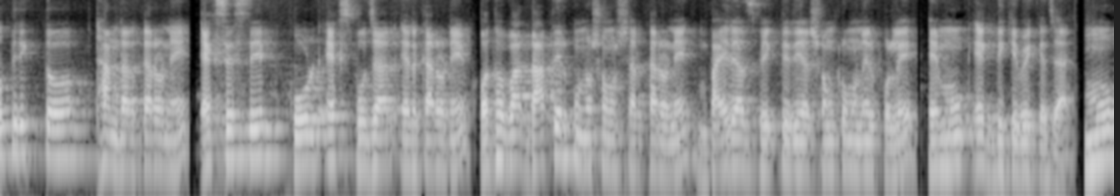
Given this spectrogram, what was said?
অতিরিক্ত ঠান্ডার কারণে এক্সেসিভ কোল্ড এক্সপোজার এর কারণে, অথবা দাঁতের কোনো সমস্যার কারণে ভাইরাস ব্যাকটেরিয়া সংক্রমণের ফলে এ মুখ একদিকে বেঁকে যায়। মুখ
